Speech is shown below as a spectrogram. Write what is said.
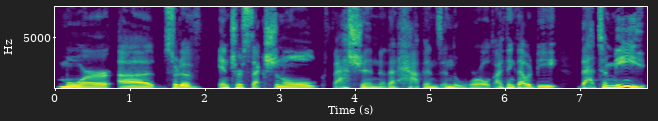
more uh sort of intersectional fashion that happens in the world. I think that would be that to me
